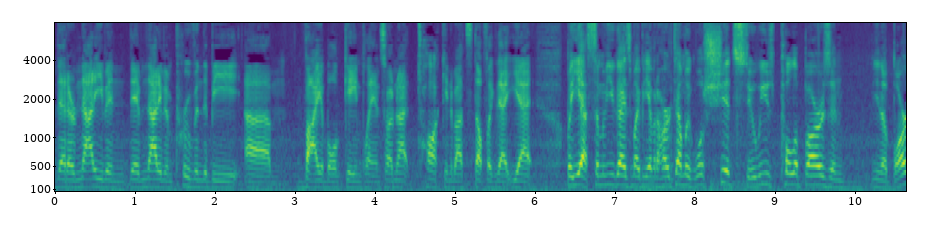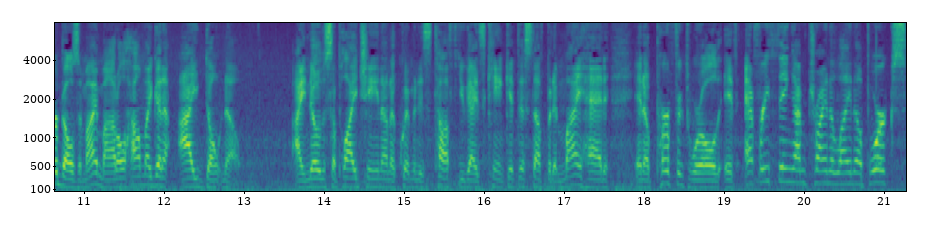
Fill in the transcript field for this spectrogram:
that are not even they've not even proven to be um, viable game plans. So I'm not talking about stuff like that yet. But yeah, some of you guys might be having a hard time. Like, well, shit, Stu, we use pull-up bars and you know barbells in my model. How am I gonna? I don't know. I know the supply chain on equipment is tough. You guys can't get this stuff. But in my head, in a perfect world, if everything I'm trying to line up works,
